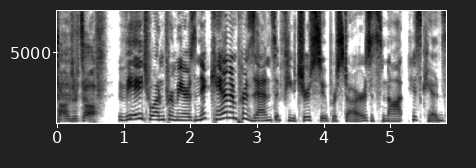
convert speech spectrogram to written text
Times are tough. VH1 premieres Nick Cannon presents Future Superstars. It's not his kids.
